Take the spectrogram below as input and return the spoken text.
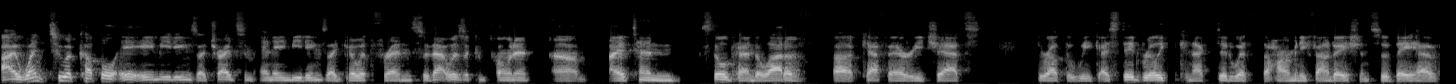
I went to a couple AA meetings. I tried some NA meetings. I'd go with friends, so that was a component. Um, I attend, still attend a lot of uh, cafe RE chats throughout the week. I stayed really connected with the Harmony Foundation, so they have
